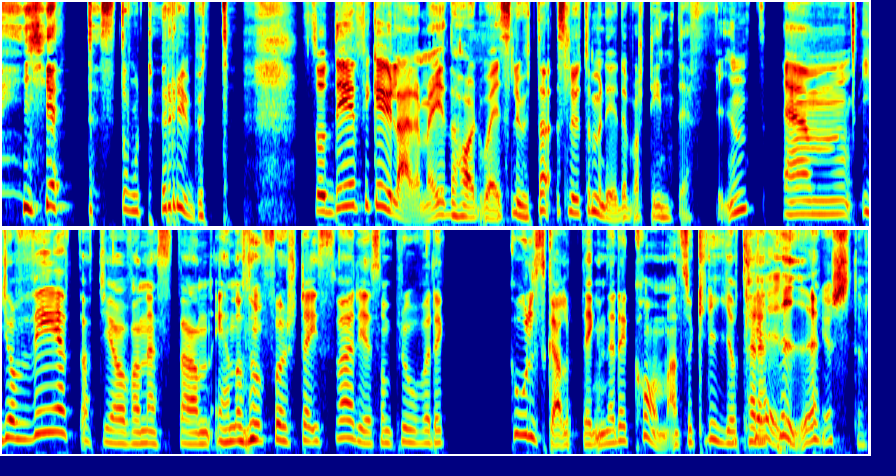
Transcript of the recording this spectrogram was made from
jättestort rut. Så det fick jag ju lära mig the hard way, sluta, sluta med det, det var inte fint. Ehm, jag vet att jag var nästan en av de första i Sverige som provade cool sculpting när det kom, alltså kryoterapi. Okej, just det.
